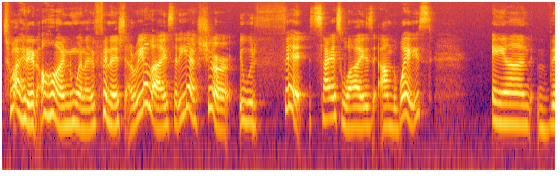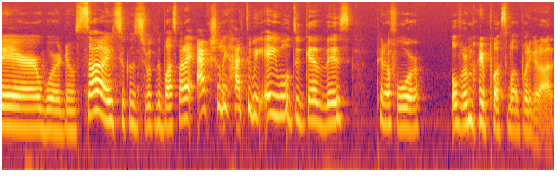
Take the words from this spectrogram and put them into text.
tried it on, when I finished, I realized that, yeah, sure, it would fit size-wise on the waist and there were no sides to construct the bust, but I actually had to be able to get this pinafore over my bust while putting it on.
